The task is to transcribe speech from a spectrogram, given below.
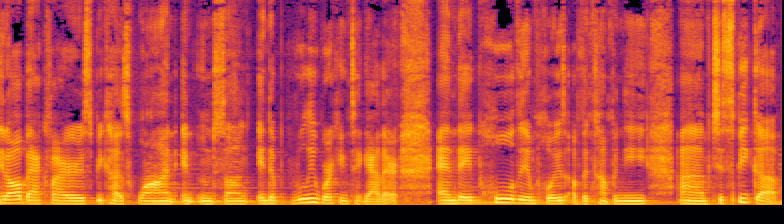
It all backfires because Hwan and Eun Sung end up really working together and they pull the employees of the company um, to speak up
